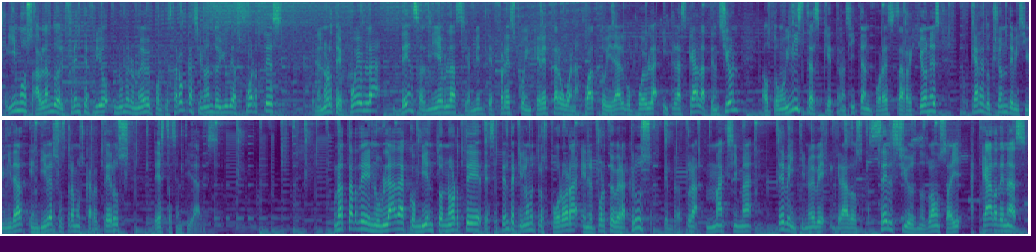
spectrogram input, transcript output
seguimos hablando del Frente Frío número 9 porque estará ocasionando lluvias fuertes en el norte de Puebla, densas nieblas y ambiente fresco en Querétaro, Guanajuato, Hidalgo, Puebla y Tlaxcala. Atención, automovilistas que transitan por estas regiones porque hay reducción de visibilidad en diversos tramos carreteros de estas entidades. Una tarde nublada con viento norte de 70 kilómetros por hora en el puerto de Veracruz, temperatura máxima de 29 grados Celsius. Nos vamos a ir a Cárdenas.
